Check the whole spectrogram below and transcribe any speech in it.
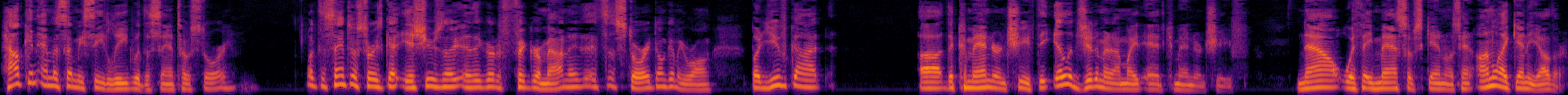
How can MSNBC lead with the Santos story? Look, the Santos story's got issues, and they're, they're going to figure them out. And it's a story. Don't get me wrong, but you've got uh, the commander in chief, the illegitimate, I might add, commander in chief, now with a massive scandal in his hand, unlike any other,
